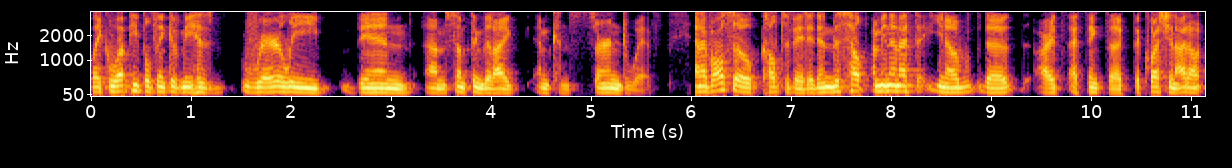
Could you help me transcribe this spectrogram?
like what people think of me has rarely been um, something that i am concerned with. And i've also cultivated and this helped i mean and i th- you know the I, I think the the question i don't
